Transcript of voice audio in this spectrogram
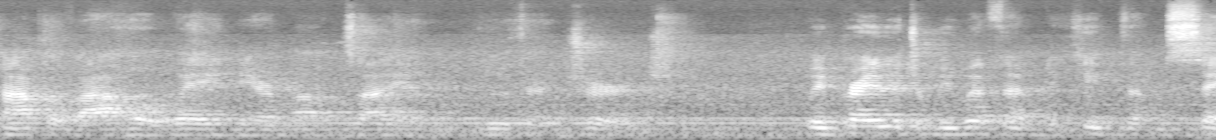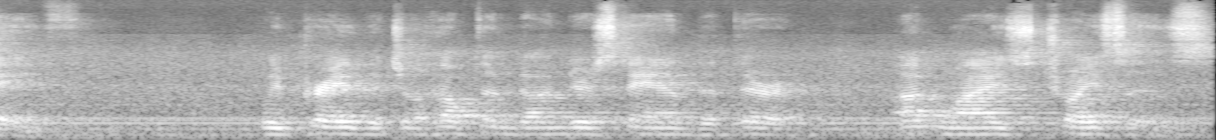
top of Ajo Way near Mount Zion Lutheran Church. We pray that you'll be with them to keep them safe. We pray that you'll help them to understand that their unwise choices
